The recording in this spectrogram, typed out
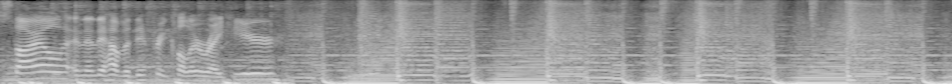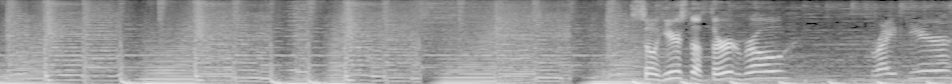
style and then they have a different color right here. So here's the third row right here.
